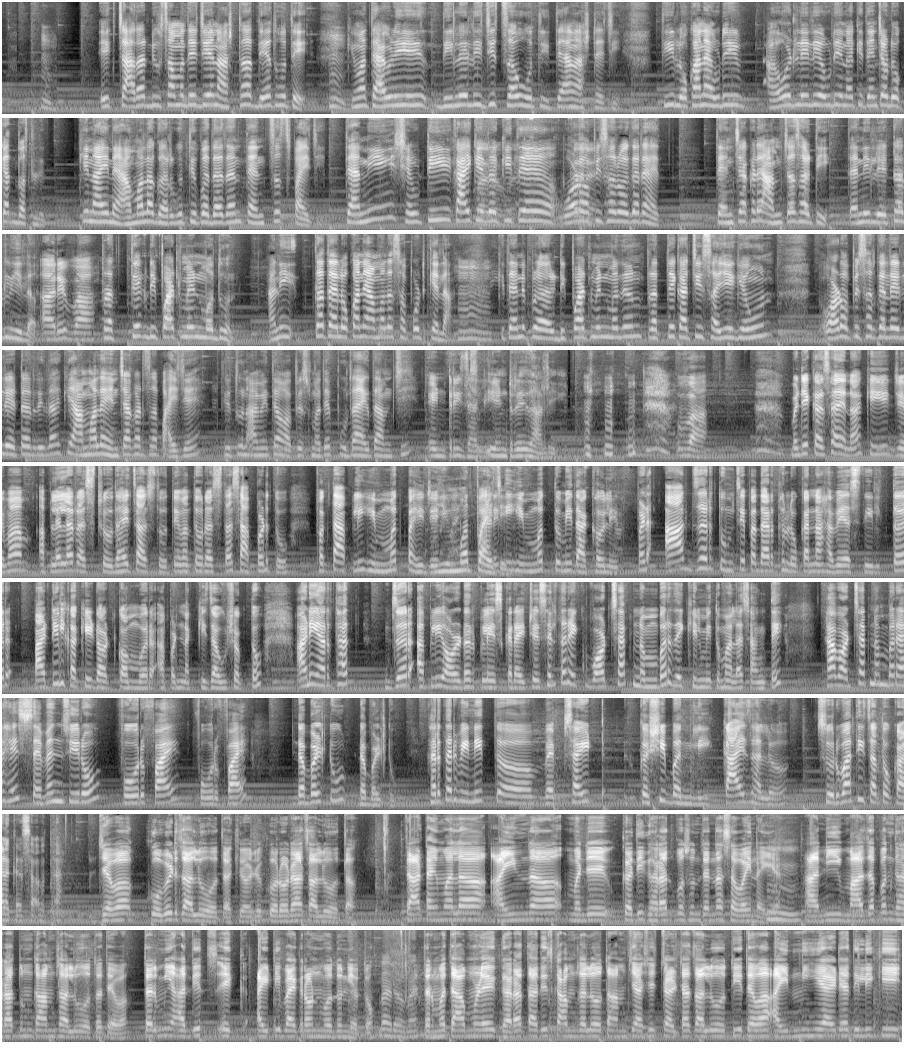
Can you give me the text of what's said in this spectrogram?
एक चार आठ दिवसामध्ये जे नाश्ता देत होते. किंवा त्यावेळी दिलेली जी चव होती त्या नाश्त्याची ती लोकांना एवढी आवडलेली एवढी ना की त्यांच्या डोक्यात बसली की नाही नाही आम्हाला घरगुती पदार्थ आणि त्यांचंच पाहिजे. त्यांनी शेवटी काय केलं की ते वॉर्ड. ऑफिसर वगैरे आहेत. त्यांच्याकडे आमच्यासाठी त्यांनी लेटर लिहिलं. अरे वा. प्रत्येक डिपार्टमेंटमधून आणि इतका त्या लोकांनी आम्हाला सपोर्ट केला. की त्यांनी प्र डिपार्टमेंटमधून प्रत्येकाची सही घेऊन वॉर्ड ऑफिसरकडे लेटर दिला की आम्हाला ह्यांच्याकडचं पाहिजे. तिथून आम्ही त्या ऑफिसमध्ये पुन्हा एकदा आमची एंट्री झाली. एंट्री झाली. वा. म्हणजे कसं आहे ना की जेव्हा आपल्याला रस्ता शोधायचा असतो तेव्हा तो रस्ता सापडतो. फक्त आपली हिंमत पाहिजे. हिंमत पाहिजे. ती हिंमत तुम्ही दाखवली पण आज जर तुमचे पदार्थ लोकांना हवे असतील तर पाटील काकी डॉट कॉम वर आपण नक्की जाऊ शकतो. आणि अर्थात जर आपली ऑर्डर प्लेस करायची असेल तर एक व्हॉट्सॲप नंबर देखील मी तुम्हाला सांगते. हा व्हॉट्सॲप नंबर आहे seven zero four five four five double two double two खरं तर विनीत वेबसाईट कशी बनली? काय झालं? सुरुवातीचा तो काळ कसा होता? जेव्हा कोविड चालू होता किंवा जे कोरोना चालू होता त्या टायमाला आईंना म्हणजे कधी घरात बसून त्यांना सवय नाही आहे. आणि माझं पण घरातून काम चालू होतं तेव्हा. तर मी आधीच एक आय टी बॅकग्राऊंड मधून येतो. तर मग त्यामुळे घरात आधीच काम चालू होतं. आमची अशी चर्चा चालू होती. तेव्हा आईंनी ही आयडिया दिली की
